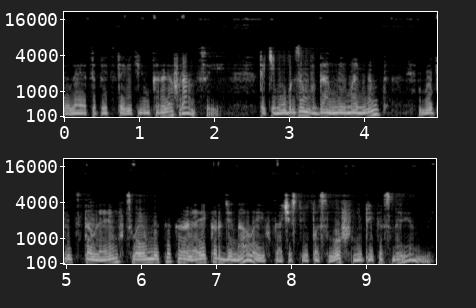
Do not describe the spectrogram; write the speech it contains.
является представителем короля Франции. Таким образом, в данный момент мы представляем в своем лице короля и кардинала и в качестве послов неприкосновенны.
